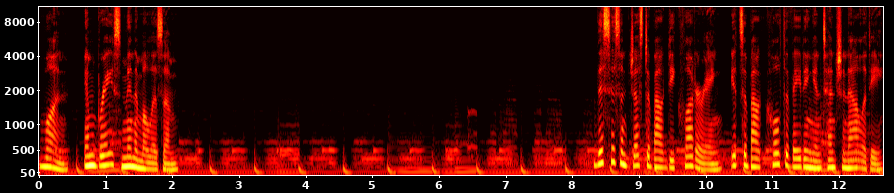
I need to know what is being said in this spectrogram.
One. Embrace minimalism. This isn't just about decluttering, it's about cultivating intentionality.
